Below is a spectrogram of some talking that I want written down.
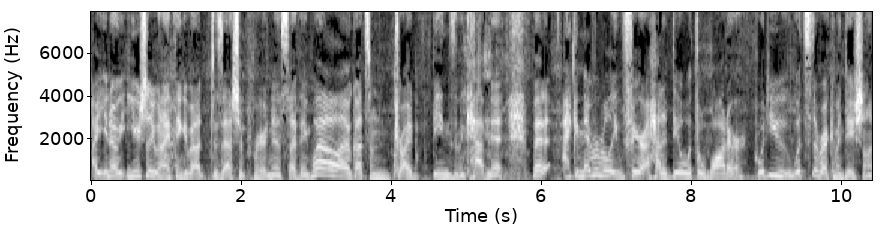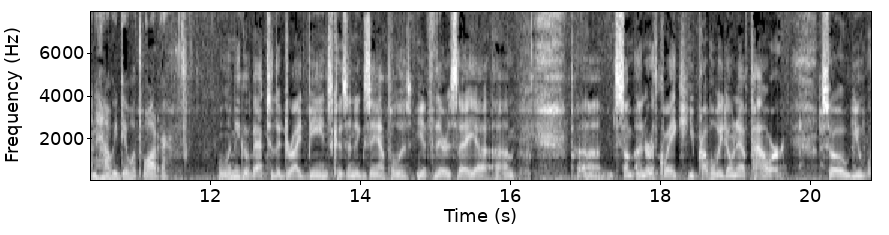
I, you know, usually when I think about disaster preparedness, I think, well, I've got some dried beans in the cabinet, but I can never really figure out how to deal with the water. What do you? What's the recommendation on how we deal with water? Well, let me go back to the dried beans because an example is if there's a uh, um, um, some an earthquake, you probably don't have power. So you,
